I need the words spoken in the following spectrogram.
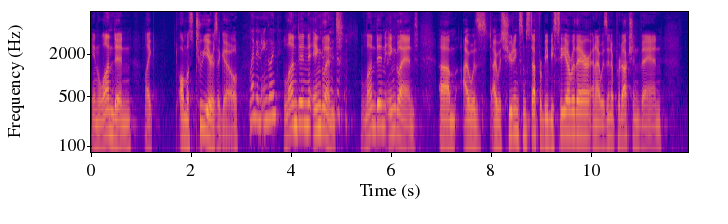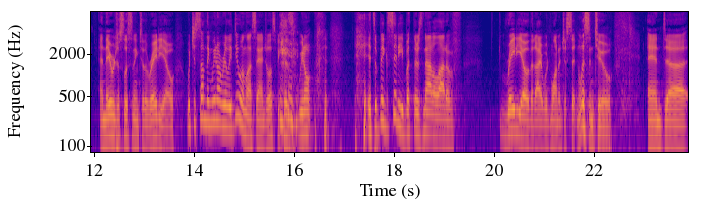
in London like almost two years ago. London, England? London, England. London, England. Um, I was I was shooting some stuff for BBC over there, and I was in a production van, and they were just listening to the radio, which is something we don't really do in Los Angeles because we don't. it's a big city, but there's not a lot of radio that I would want to just sit and listen to. and uh,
